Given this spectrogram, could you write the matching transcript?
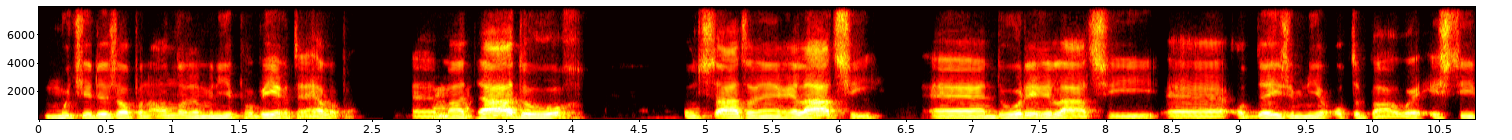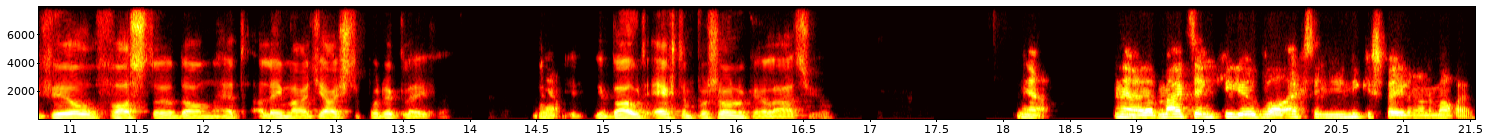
moet je dus op een andere manier proberen te helpen. Uh, maar daardoor ontstaat er een relatie en door die relatie uh, op deze manier op te bouwen, is die veel vaster dan het alleen maar het juiste product leveren. Ja. Je, je, bouwt echt een persoonlijke relatie op. Ja. ja, dat maakt denk ik jullie ook wel echt een unieke speler aan de markt.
